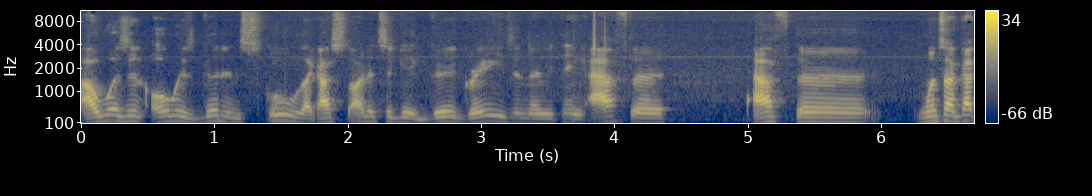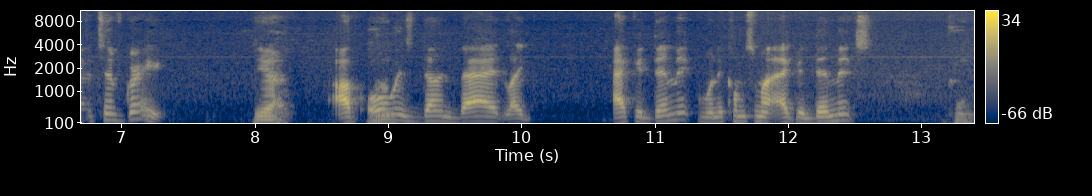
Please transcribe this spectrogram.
I wasn't always good in school. Like I started to get good grades and everything after after once I got to tenth grade. Yeah. I've Wow. always done bad, like academic. When it comes to my academics, Okay.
